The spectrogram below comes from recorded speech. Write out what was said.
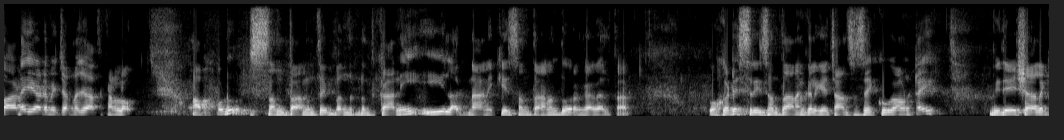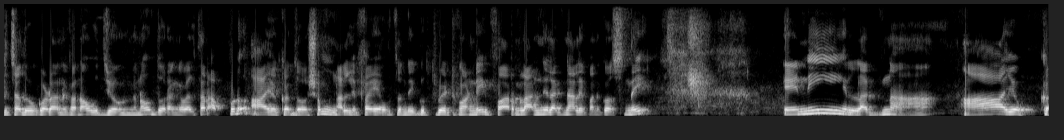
పాడయ్యాడు మీ జన్మజాతకంలో అప్పుడు సంతానంతో ఇబ్బంది ఉంటుంది. కానీ ఈ లగ్నానికి సంతానం దూరంగా వెళ్తారు. ఒకటి స్త్రీ సంతానం కలిగే ఛాన్సెస్ ఎక్కువగా ఉంటాయి. విదేశాలకి చదువుకోవడానికనో ఉద్యోగంగానో దూరంగా వెళ్తారు. అప్పుడు ఆ యొక్క దోషం నల్లిఫై అవుతుంది. గుర్తుపెట్టుకోండి ఫార్ములా అన్ని లగ్నాలకి పనికొస్తుంది. ఎనీ లగ్న ఆ యొక్క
